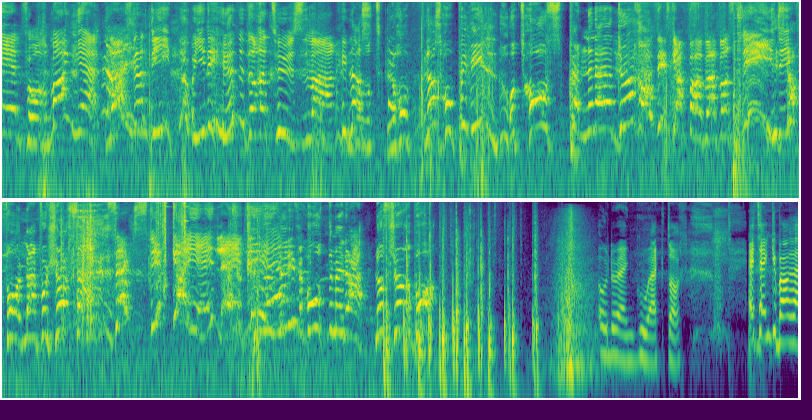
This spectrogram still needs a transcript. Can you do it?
En for mange! La oss dra dit og gi de hundre tusen hver i La oss, la, oss hoppe i bilen og ta og spenne den døra! De skal faen meg få si! De De skal faen meg få kjøre seg! seks stykker i en leilighet! De med botene mine! La oss kjøre på! Og du er en god actor. Jeg tenker bare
